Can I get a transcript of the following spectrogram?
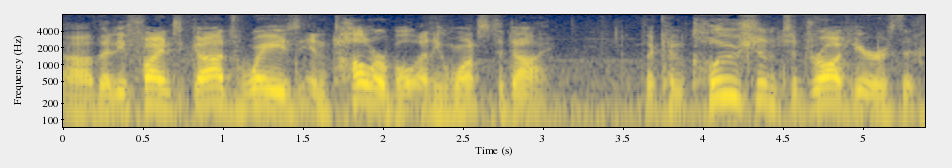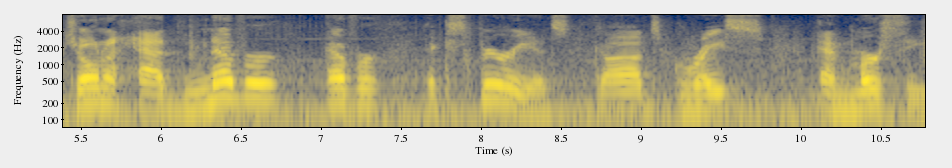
uh, that he finds God's ways intolerable and he wants to die. The conclusion to draw here is that Jonah had never, ever experienced God's grace and mercy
